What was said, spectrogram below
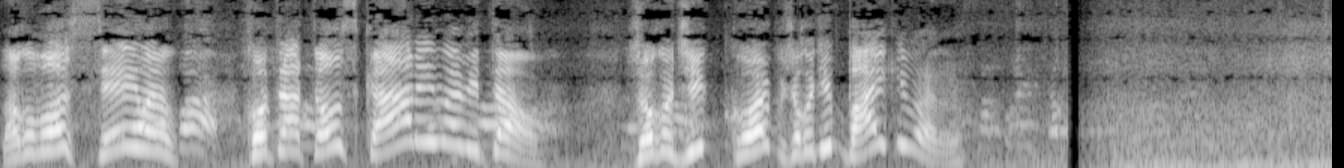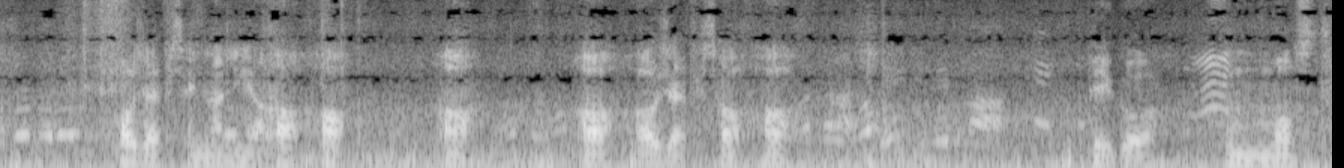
Logo você, hein, mano? Contratou os caras, hein, mano, Vitão? Jogo de corpo, jogo de bike, mano. Ó o Jefferson indo na linha, ó, ó, ó. Ó, ó o Jefferson, ó, ó. Pegou um monstro.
